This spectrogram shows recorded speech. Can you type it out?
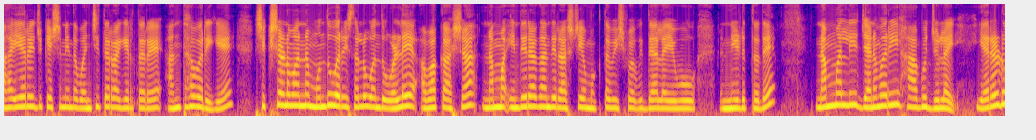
ಹೈಯರ್ ಎಜುಕೇಷನಿಂದ ವಂಚಿತರಾಗಿರ್ತಾರೆ ಅಂಥವರಿಗೆ ಶಿಕ್ಷಣವನ್ನು ಮುಂದುವರಿಸಲು ಒಂದು ಒಳ್ಳೆಯ ಅವಕಾಶ ನಮ್ಮ ಇಂದಿರಾ ಗಾಂಧಿ ರಾಷ್ಟ್ರೀಯ ಮುಕ್ತ ವಿಶ್ವವಿದ್ಯಾಲಯವು ನೀಡುತ್ತದೆ. ನಮ್ಮಲ್ಲಿ ಜನವರಿ ಹಾಗೂ ಜುಲೈ ಎರಡು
